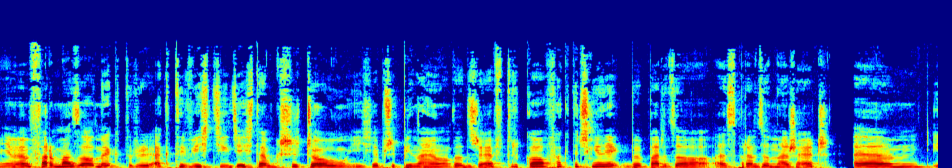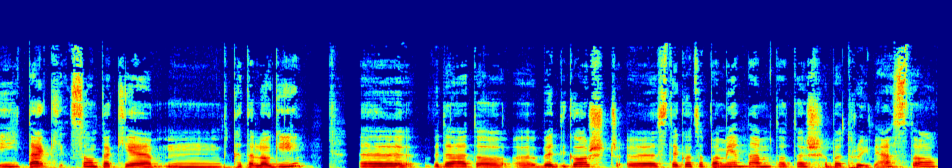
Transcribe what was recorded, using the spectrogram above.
nie wiem, farmazony, które aktywiści gdzieś tam krzyczą i się przypinają do drzew, tylko faktycznie jakby bardzo sprawdzona rzecz. I tak, są takie mm, katalogi, E, wydała to e, Bydgoszcz. E, z tego co pamiętam, to też chyba Trójmiasto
